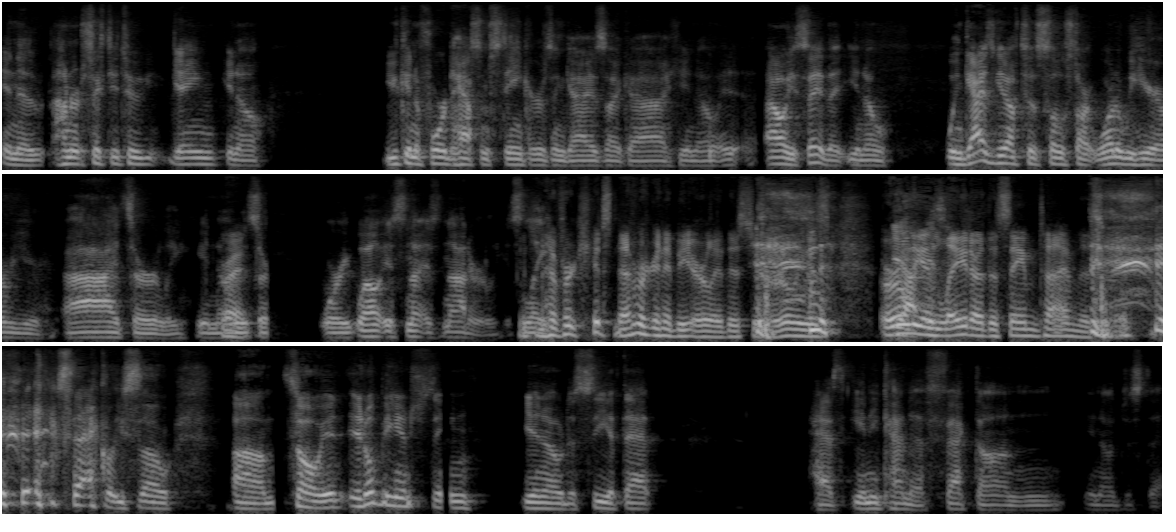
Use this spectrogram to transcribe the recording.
in a 162 game, you know, you can afford to have some stinkers and guys like, uh, you know, it, I always say that, you know, when guys get off to a slow start, what do we hear every year? Ah, it's early, you know, Right. it's early. Worry. Well, it's not. It's not early. It's it's late. never it's never going to be early this year early is early and late are the same time this year exactly. So, um, so it, it'll be interesting, you know, to see if that has any kind of effect on, you know, just the,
